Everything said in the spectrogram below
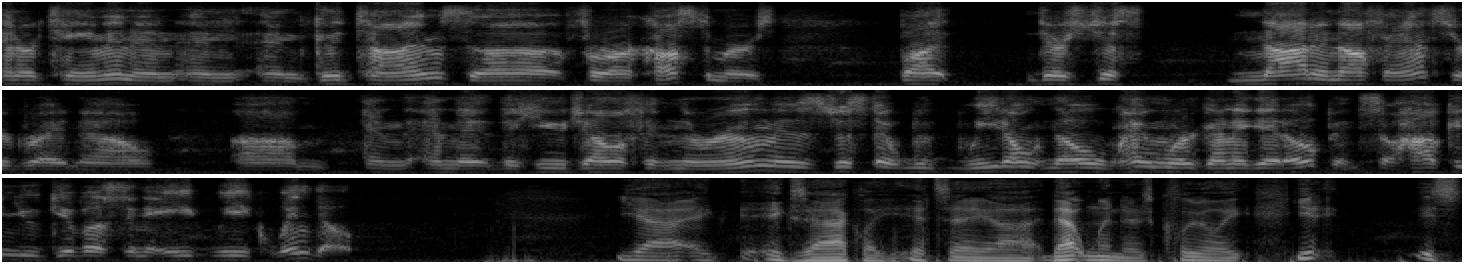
entertainment and, and, and good times uh, for our customers. But there's just not enough answered right now. Um, and and the, the huge elephant in the room is just that we don't know when we're going to get open. So how can you give us an eight week window? Yeah, exactly. It's a uh, that window is clearly. You, it's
